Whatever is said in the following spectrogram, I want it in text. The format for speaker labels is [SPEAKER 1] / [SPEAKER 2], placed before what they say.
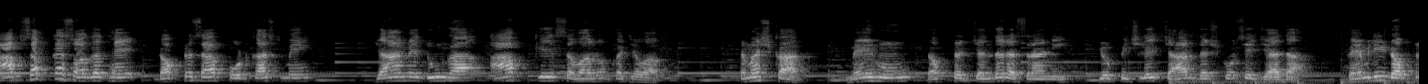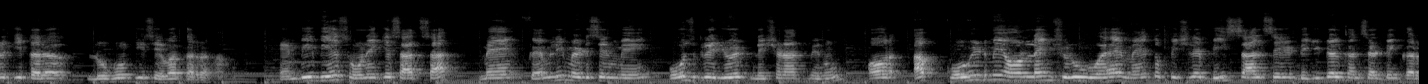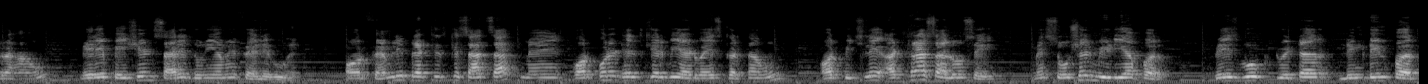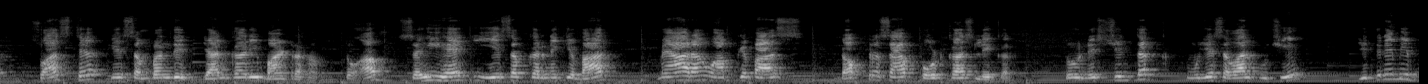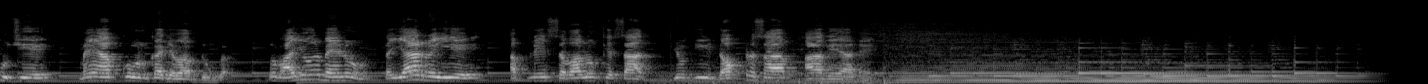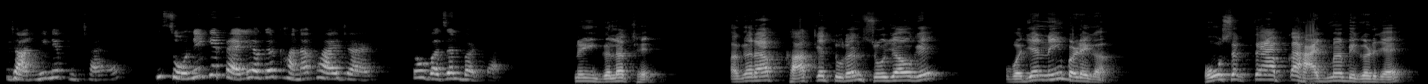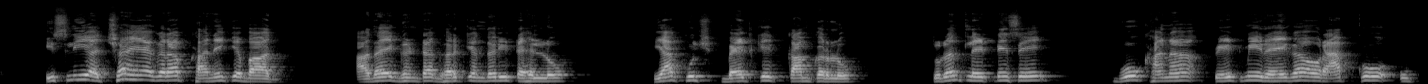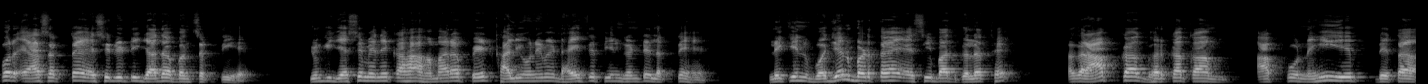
[SPEAKER 1] आप सबका स्वागत है डॉक्टर साहब पॉडकास्ट में, जहाँ मैं दूँगा आपके सवालों का जवाब। नमस्कार, मैं हूँ डॉक्टर चंदर असरानी, जो पिछले चार दशकों से ज़्यादा फैमिली डॉक्टर की तरह लोगों की सेवा कर रहा हूँ। एमबीबीएस होने के साथ साथ मैं फैमिली मेडिसिन में पोस्ट ग्रेजुएट निष्णात में हूँ और अब कोविड में ऑनलाइन शुरू हुआ है। मैं तो पिछले 20 साल से डिजिटल कंसल्टिंग कर रहा हूँ। मेरे पेशेंट सारे दुनिया में फैले हुए हैं। और फैमिली प्रैक्टिस के साथ साथ मैं कॉरपोरेट हेल्थ केयर भी एडवाइस करता हूँ। और पिछले 18 सालों से मैं सोशल मीडिया पर फेसबुक ट्विटर लिंक्डइन पर स्वास्थ्य के संबंधित जानकारी बांट रहा हूँ। तो अब सही है कि ये सब करने के बाद मैं आ रहा हूँ आपके पास डॉक्टर साहब पॉडकास्ट लेकर। तो निश्चिंतक मुझे सवाल पूछिए जितने भी पूछिए मैं आपको उनका जवाब दूँगा। तो भाइयों और बहनों तैयार रहिए अपने सवालों के साथ क्योंकि डॉक्टर साहब आ गया है।
[SPEAKER 2] जानवी ने पूछा है कि सोने के पहले अगर खाना खाया जाए तो वज़न बढ़ता है।
[SPEAKER 1] नहीं गलत है। अगर आप खा के तुरंत सो जाओगे, वज़न नहीं बढ़ेगा। हो सकता है आपका हाजमा बिगड़ जाए। इसलिए अच्छा है अगर आप खाने के बाद आधा एक घंटा घर के अंदर ही टहल लो या कुछ बैठ के काम कर लो। तुरंत लेटने से वो खाना पेट में ही रहेगा और आपको ऊपर आ सकता है, एसिडिटी ज़्यादा बन सकती है। क्योंकि जैसे मैंने कहा, हमारा पेट खाली होने में ढाई से तीन घंटे लगते हैं। लेकिन वज़न बढ़ता है, ऐसी बात गलत है। अगर आपका घर का काम आपको नहीं ये देता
